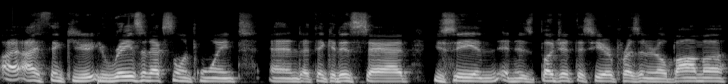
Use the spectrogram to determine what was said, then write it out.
I, I, think you, you raise an excellent point, and I think it is sad. You see in, in his budget this year, President Obama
